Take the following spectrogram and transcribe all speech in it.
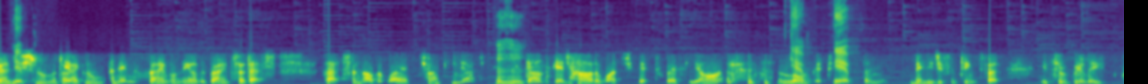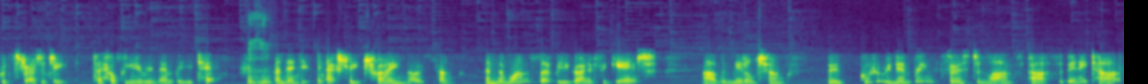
transition yep. on the diagonal, yep. and then the same on the other brain. So that's that's another way of chunking it. Mm-hmm. It does get harder once you get to FEI. it's a longer yep. test and many different things, but it's a really good strategy for helping you remember your test. Mm-hmm. And then you can actually train those chunks. And the ones that you're going to forget are the middle chunks. We're good at remembering the first and last parts of any task.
